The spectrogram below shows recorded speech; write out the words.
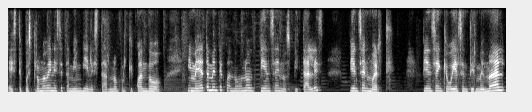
este, pues promueven este también bienestar, ¿no? Porque cuando, inmediatamente cuando uno piensa en hospitales, piensa en muerte piensa en que voy a sentirme mal,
